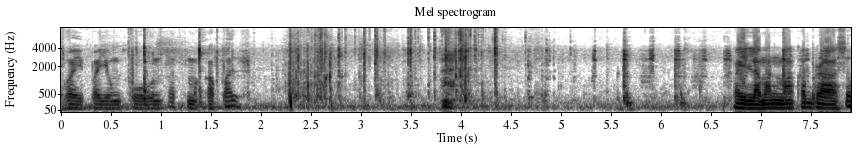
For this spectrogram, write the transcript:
Buhay pa yung puno at makapal may laman mga kabraso.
